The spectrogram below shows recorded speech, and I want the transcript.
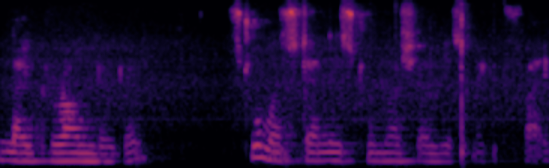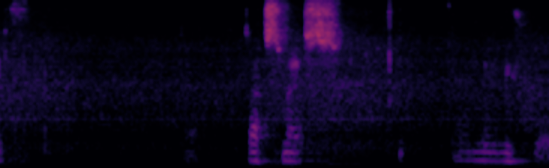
like rounded right? It's too much. 10 is too much. I'll just make it 5 that's nice. Maybe 4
